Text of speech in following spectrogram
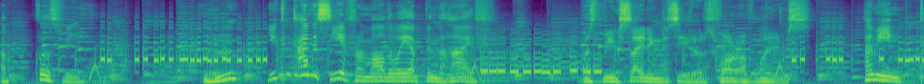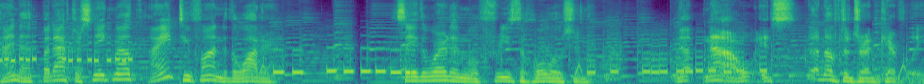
Up close for you. Mm-hmm. You can kind of see it from all the way up in the hive. Must be exciting to see those far-off lands. I mean, kinda, but after Snakemouth, I ain't too fond of the water. Say the word and we'll freeze the whole ocean. Now, it's enough to tread carefully.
